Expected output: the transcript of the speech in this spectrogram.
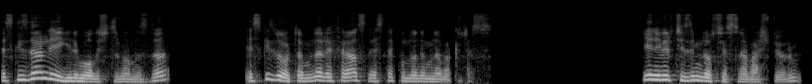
Eskizlerle ilgili bu alıştırmamızda eskiz ortamında referans nesne kullanımına bakacağız. Yeni bir çizim dosyasına başlıyorum.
